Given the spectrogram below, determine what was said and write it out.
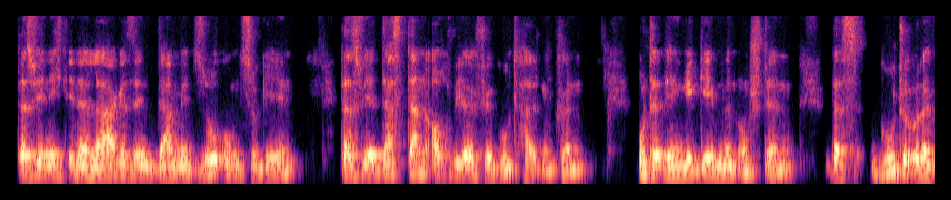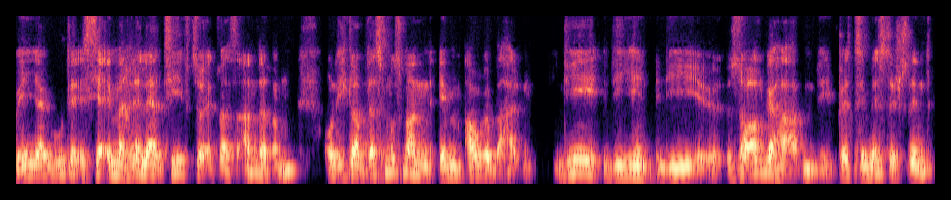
dass wir nicht in der Lage sind, damit so umzugehen, dass wir das dann auch wieder für gut halten können unter den gegebenen Umständen. Das Gute oder weniger Gute ist ja immer relativ zu etwas anderem. Und ich glaube, das muss man im Auge behalten. Die, die, die Sorge haben, die pessimistisch sind,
